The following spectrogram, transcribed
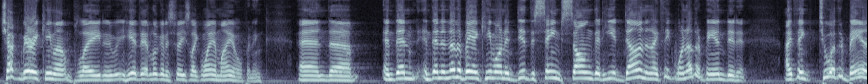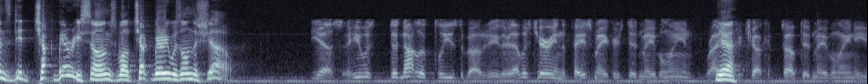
Chuck Berry came out and played, and he had that look on his face like, "Why am I opening?" And uh, and then and then another band came on and did the same song that he had done, and I think one other band did it. I think two other bands did Chuck Berry songs while Chuck Berry was on the show. Yes, he was did not look pleased about it either. That was Gerry and the Pacemakers did Maybelline right Yeah. after Chuck himself did Maybelline. He,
